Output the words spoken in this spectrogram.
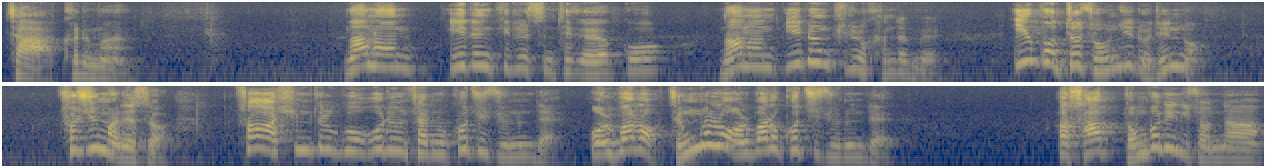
자, 그러면 나는 이런 길을 선택해갖고 나는 이런 길을 간다면 이거보다 더 좋은 일 어딨노? 솔직히 말해서 자 힘들고 어려운 사람을 고쳐주는데 올바로 정말로 올바로 고쳐주는데 아 사업 돈 버는 게 좋나?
